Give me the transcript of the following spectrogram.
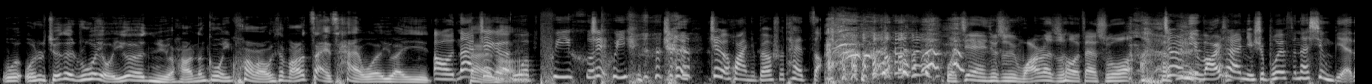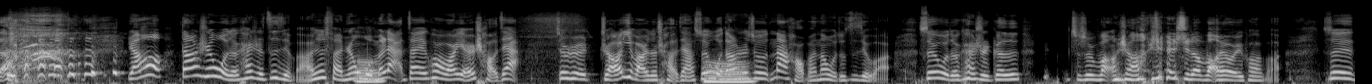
我我是觉得如果有一个女孩能跟我一块儿玩，我她玩的再菜，我也愿意。哦，那这个我呸喝呸，这这个话你不要说太早，我建议就是玩了之后再说。就是你玩起来你是不会分他性别的。然后当时我就开始自己玩，就反正我们俩在一块玩也是吵架，就是只要一玩就吵架，所以我当时就、那好吧，那我就自己玩，所以我就开始跟就是网上认识的网友一块玩，所以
